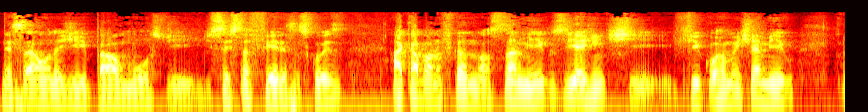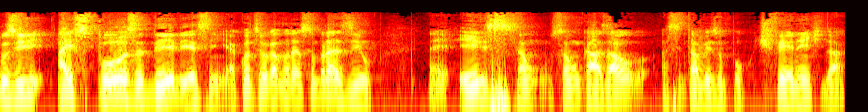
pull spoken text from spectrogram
nessa onda de ir para almoço de, de sexta-feira, essas coisas, acabaram ficando nossos amigos e a gente ficou realmente amigo. Inclusive, a esposa dele, assim, aconteceu o que acontece no Brasil. Né? Eles são, são um casal, assim, talvez um pouco diferente da,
